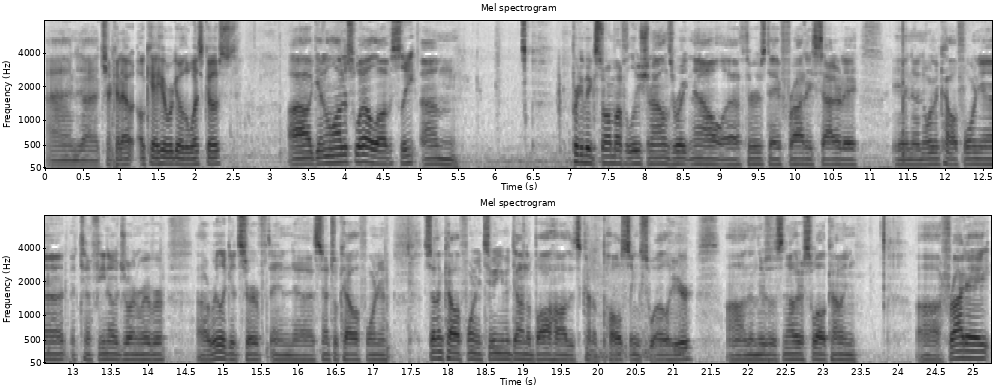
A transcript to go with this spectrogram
and check it out. Okay, here we go. The West Coast. Uh, getting a lot of swell, obviously. Um, pretty big storm off Aleutian Islands right now, uh, Thursday, Friday, Saturday in uh, Northern California, Tofino, Jordan River. Uh, really good surf in uh, Central California. Southern California, too, even down to Baja, that's kind of pulsing swell here. Uh, then there's this another swell coming uh, Friday,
